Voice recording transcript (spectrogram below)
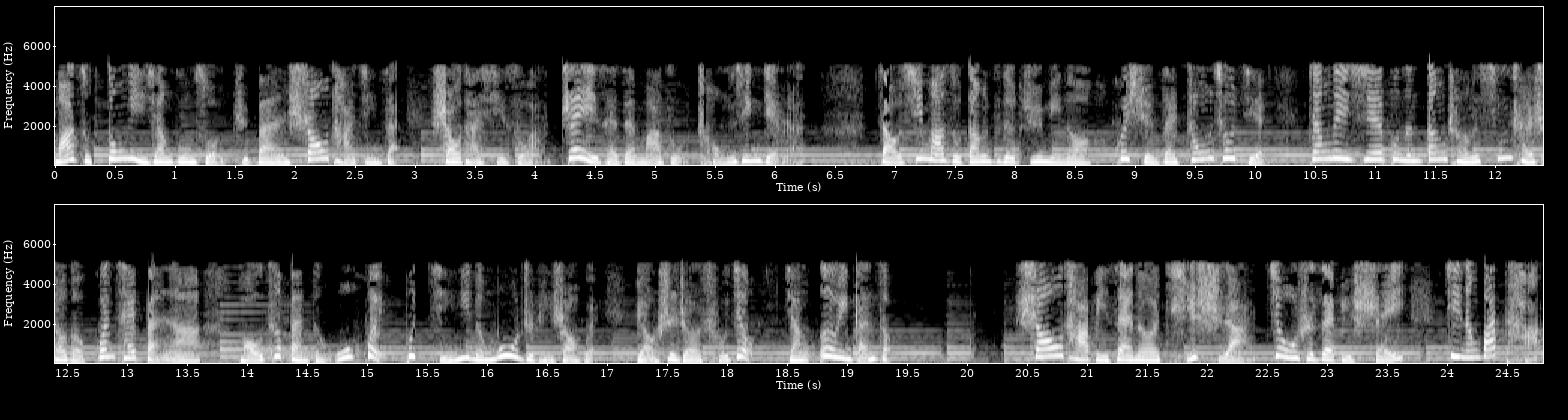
马祖东引乡公所举办烧塔竞赛，烧塔习俗啊，这才在马祖重新点燃。早期马祖当地的居民呢，会选在中秋节。将那些不能当成新柴烧的棺材板啊、茅厕板等污秽不吉利的木制品烧毁，表示着除旧，将厄运赶走。烧塔比赛呢，其实啊就是在比谁既能把塔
